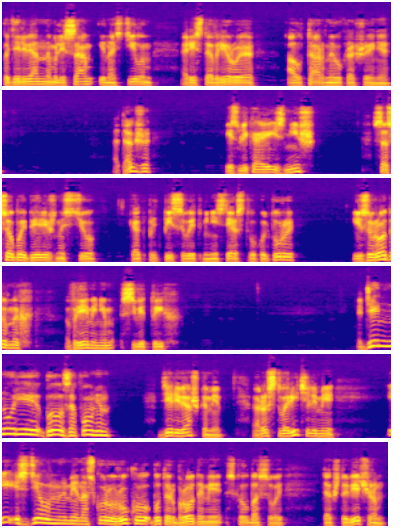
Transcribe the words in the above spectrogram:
по деревянным лесам и настилам, реставрируя алтарные украшения, а также извлекая из ниш с особой бережностью, как предписывает Министерство культуры, изуродованных временем святых. День Нури был заполнен деревяшками, растворителями и сделанными на скорую руку бутербродами с колбасой, так что вечером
